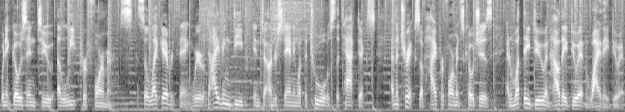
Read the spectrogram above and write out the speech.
when it goes into elite performance. So, like everything, we're diving deep into understanding what the tools, the tactics, and the tricks of high performance coaches and what they do and how they do it and why they do it.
